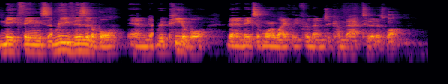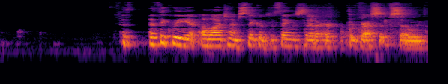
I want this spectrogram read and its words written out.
make things revisitable and repeatable, then it makes it more likely for them to come back to it as well. I think we a lot of times think of the things that are progressive. So we,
